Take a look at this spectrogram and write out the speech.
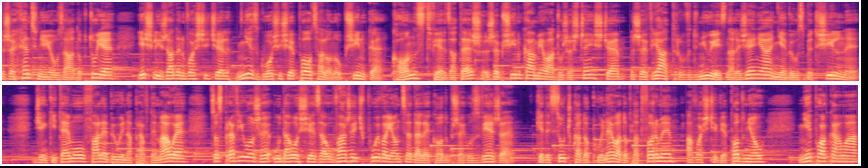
że chętnie ją zaadoptuje, jeśli żaden właściciel nie zgłosi się po ocaloną psinkę. Kon stwierdza też, że psinka miała duże szczęście, że wiatr w dniu jej znalezienia nie był zbyt silny. Dzięki temu fale były naprawdę małe, co sprawiło, że udało się zauważyć pływające daleko od brzegu zwierzę. Kiedy suczka dopłynęła do platformy, a właściwie pod nią, nie płakała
